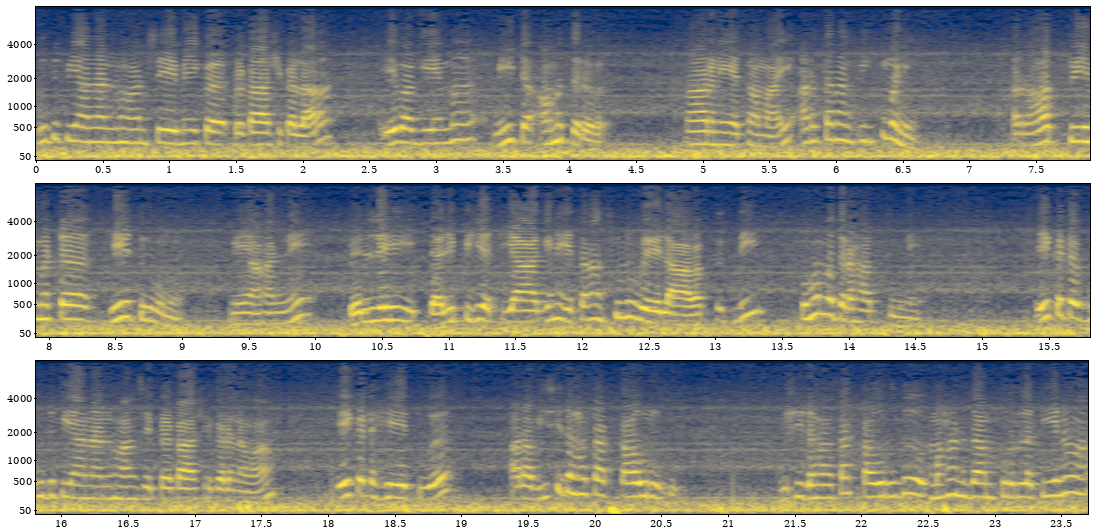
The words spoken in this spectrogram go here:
බුදු පියාණන් වහන්සේ මේක ප්‍රකාශ කළා. ඒ වගේම මීට අමතරව කාරණය තමයි අරතරන් ඉක්මනින් රහත් වීමට හේතු වුණු මේ අහන්නේ බෙල්ලෙහි දැලිපිහිය තියාගෙන ඒ තරම් සුළු වේලාවකදී කොහොමද රහත් වුනේ? ඒකට බුදු පියාණන් වහන්සේ ප්‍රකාශ කරනවා ඒකට හේතුව අර 20000ක් අවුරුදු 20000ක් අවුරුදු මහානදම් පුරලා තියෙනවා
